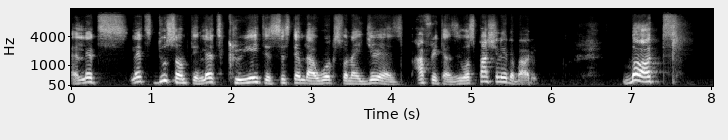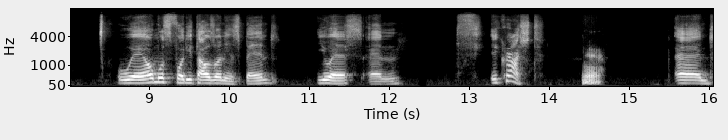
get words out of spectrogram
and let's let's do something. Let's create a system that works for Nigerians, Africans. He was passionate about it, but we're almost forty thousand in spend, US, and it crashed. Yeah. And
